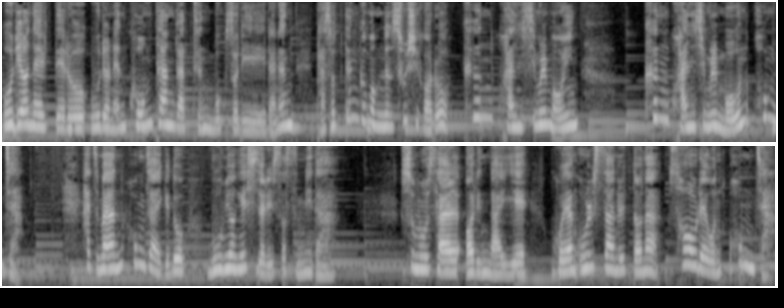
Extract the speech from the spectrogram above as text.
우려낼 대로 우려낸 곰탕 같은 목소리라는 다소 뜬금없는 수식어로 큰 관심을 모인 큰 관심을 모은 홍자. 하지만 홍자에게도 무명의 시절이 있었습니다. 스무 살 어린 나이에 고향 울산을 떠나 서울에 온 홍자.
